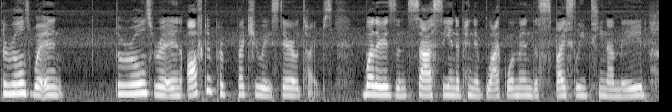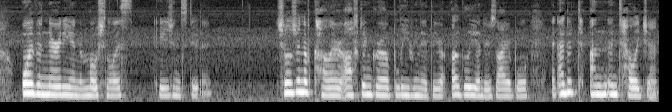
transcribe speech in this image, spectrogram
The roles written the roles written often perpetuate stereotypes, whether it's the sassy independent black woman, the spicy Latina maid, or the nerdy and emotionless Asian student. Children of color often grow up believing that they are ugly, undesirable, and unintelligent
